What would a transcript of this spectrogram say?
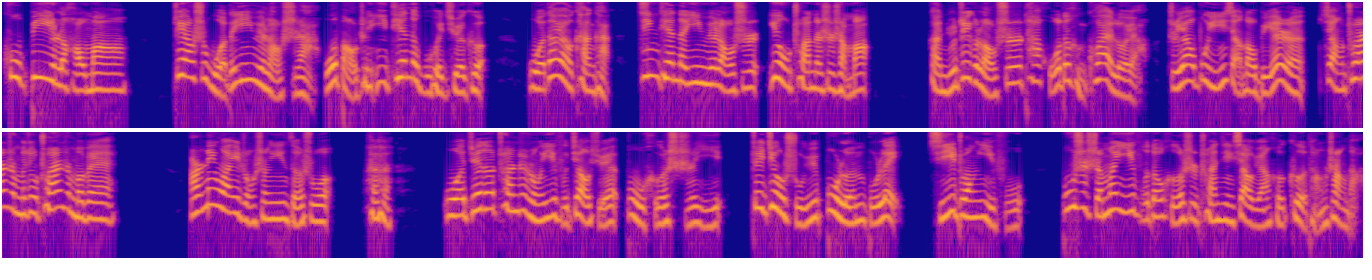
酷毙了，好吗？这要是我的英语老师啊，我保证一天都不会缺课。我倒要看看今天的英语老师又穿的是什么。感觉这个老师他活得很快乐呀，只要不影响到别人，想穿什么就穿什么呗。”而另外一种声音则说：“呵呵，我觉得穿这种衣服教学不合时宜，这就属于不伦不类、奇装异服，不是什么衣服都合适穿进校园和课堂上的。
